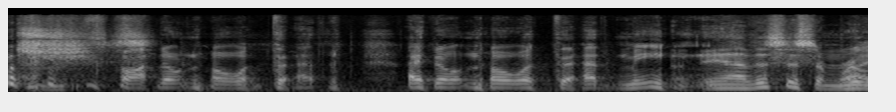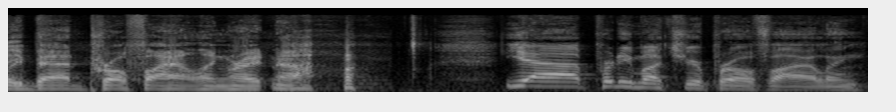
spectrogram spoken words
so I don't know what that I don't know what that means. Yeah, this is some really Right. bad profiling right now. Yeah, pretty much you're profiling.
